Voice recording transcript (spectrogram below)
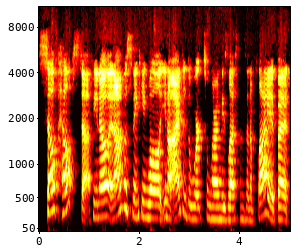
self-help stuff you know? And i was thinking well you know i did the work to learn these lessons and apply it but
